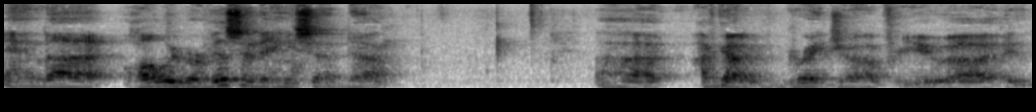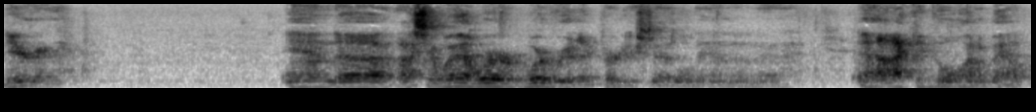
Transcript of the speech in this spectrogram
And uh, while we were visiting, he said, uh, I've got a great job for you uh, in Deering. And uh, I said, well, we're, we're really pretty settled in. And uh, I could go on about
